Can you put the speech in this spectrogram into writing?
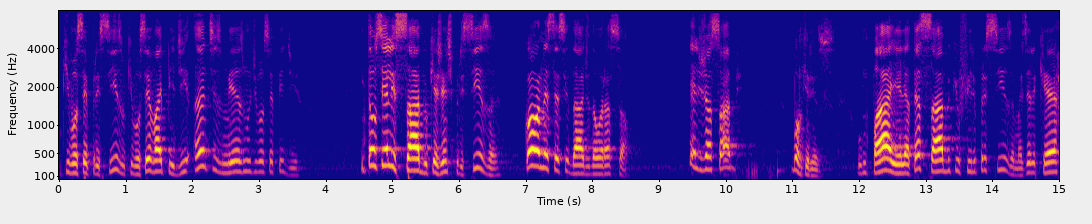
o que você precisa, o que você vai pedir antes mesmo de você pedir. Então, se Ele sabe o que a gente precisa, qual a necessidade da oração? Ele já sabe. Bom, queridos, um pai, ele até sabe o que o filho precisa, mas ele quer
